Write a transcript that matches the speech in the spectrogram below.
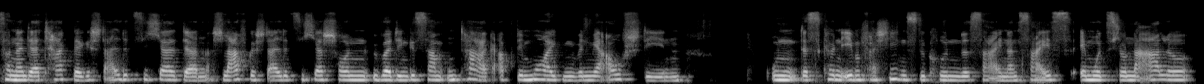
sondern der Tag, der gestaltet sich ja, der Schlaf gestaltet sich ja schon über den gesamten Tag, ab dem Morgen, wenn wir aufstehen. Und das können eben verschiedenste Gründe sein, dann sei es emotionale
